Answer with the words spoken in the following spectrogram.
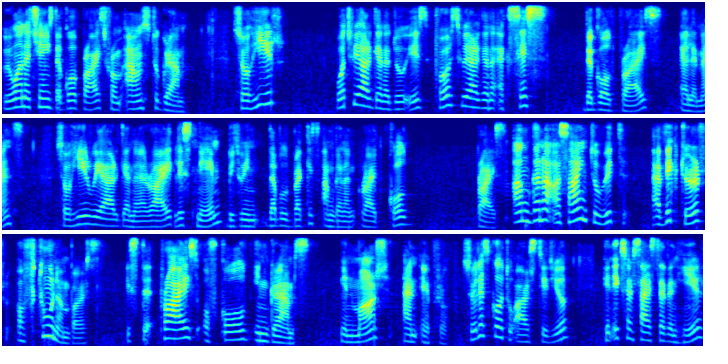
we want to change the gold price from ounce to gram. So here, what we are going to do is, first we are going to access the gold price elements. So here we are going to write list name between double brackets. I'm going to write gold price. I'm going to assign to it a vector of two numbers. It's the price of gold in grams in March and April. So let's go to RStudio. In exercise 7 here,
